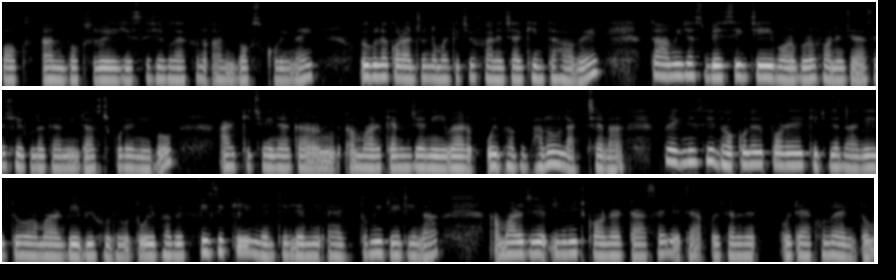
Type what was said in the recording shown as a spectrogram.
বক্স আনবক্স রয়ে গেছে, সেগুলো এখনও আনবক্স করি নাই। ওইগুলো করার জন্য আমার কিছু ফার্নিচার কিনতে হবে। তো আমি জাস্ট বেসিক যেই বড় বড় ফার্নিচার আছে সেগুলোকে আমি ডাস্ট করে নিব। আর কিছুই না, কারণ আমার কেন জানি এবার ওইভাবে ভালোও লাগছে না। প্রেগনেন্সি ধকলের পরে কিছুদিন আগেই তো আমার বেবি হলো, তো ওইভাবে ফিজিক্যালি মেন্টালি আমি একদমই রেডি না। আমার যে ইউনিট কর্নারটা আছে, যেটা ওইখানে ওইটা এখনও একদম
